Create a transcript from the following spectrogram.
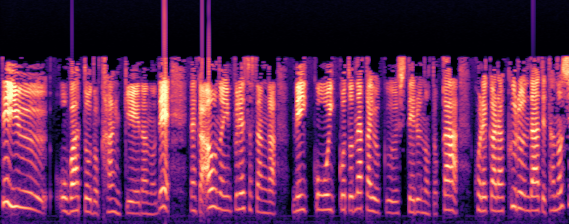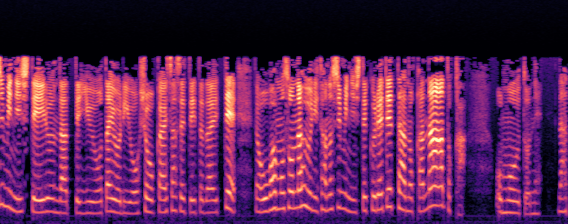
っていうおばとの関係なので、なんか青のインプレッサさんがめいっ子おいっ子と仲良くしてるのとか、これから来るんだって楽しみにしているんだっていうお便りを紹介させていただいて、おばもそんな風に楽しみにしてくれてたのかなとか思うとね、懐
